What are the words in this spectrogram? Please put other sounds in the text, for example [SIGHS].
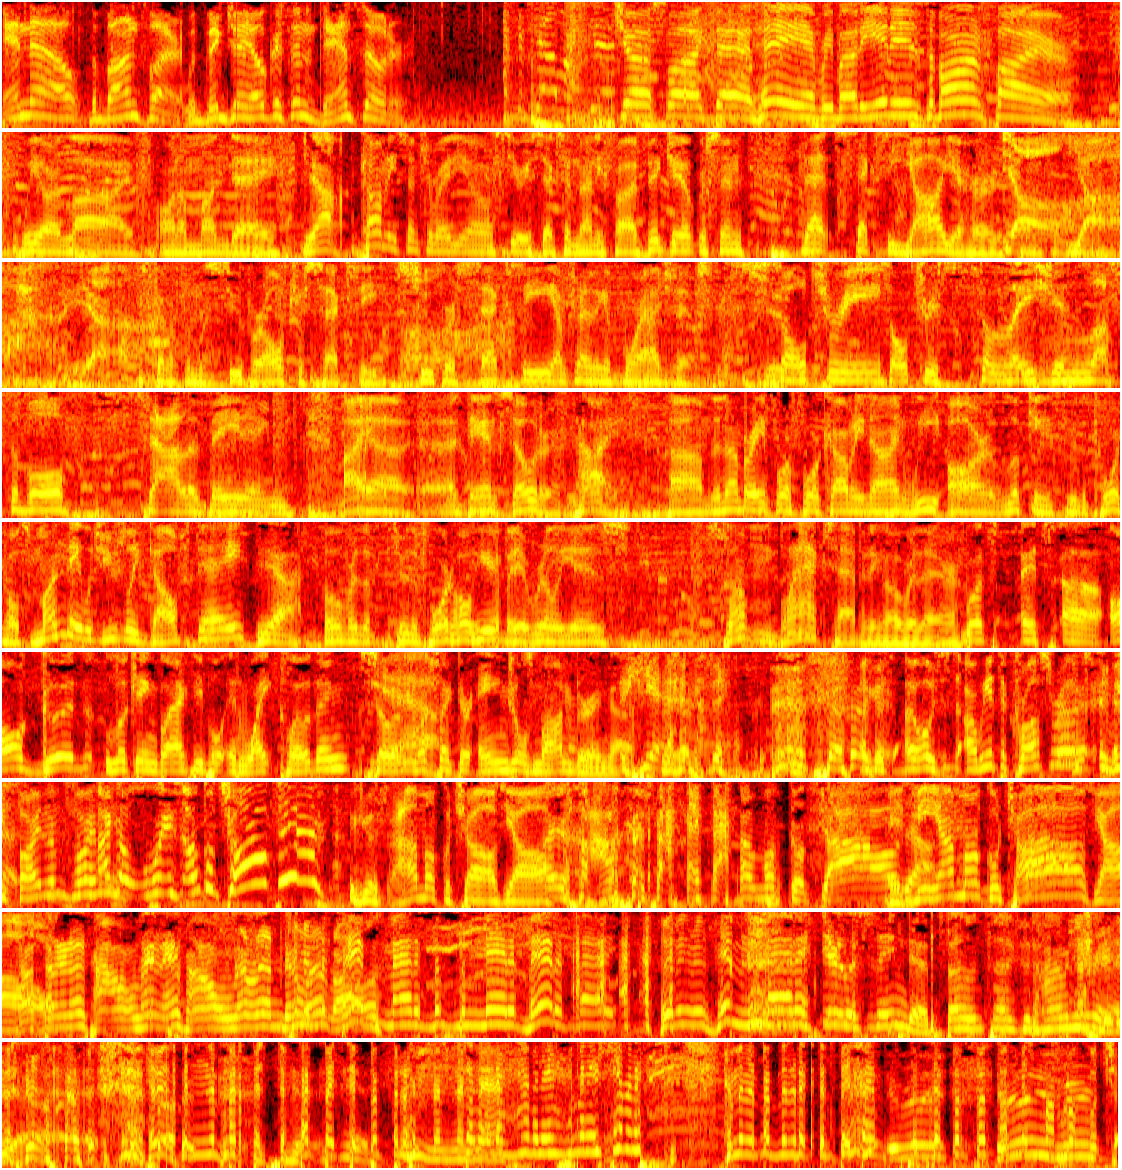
And now, The Bonfire with Big J. Okerson and Dan Soder. Just like that. Hey everybody, it is the bonfire. We are live on a Monday. Yeah. Comedy Central Radio, Sirius XM 95. Big J. Okerson, that sexy yaw you heard. is coming from- Yeah. It's coming from the super ultra sexy. Super sexy. I'm trying to think of more adjectives. Sultry. Sultry, salacious, Lustable. salivating. I, uh, uh, Dan Soder, everybody. Hi. Um, the number 844 Comedy 9, we are looking through the portholes. Monday, which is usually golf day Yeah. over the, through the porthole here, but it really is something black's happening over there. Well, it's, it's, uh, all good looking black people in white clothing, so Yeah. it looks like they're angels monitoring us. [LAUGHS] Yeah, exactly. [LAUGHS] I goes, oh, is this, are we at the crossroads? Did we [LAUGHS] find them finally? I go, "Wait, is Uncle Charles here? he goes, I'm Uncle Charles, y'all. I'm Uncle Charles. it's me, I'm Uncle Charles, y'all. You're listening to Bone Thugs and Harmony Radio.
